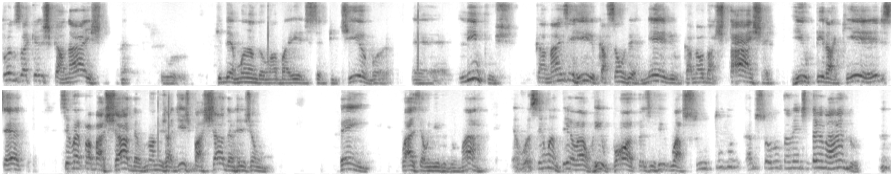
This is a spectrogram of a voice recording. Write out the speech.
todos aqueles canais né, que demandam a Baía de Sepitiba é, limpos, canais e rio, Cação Vermelho, Canal das Taxas, Rio Piraquê, etc. Você vai para a Baixada, o nome já diz, Baixada, região bem quase ao nível do mar, é você manter lá o Rio Botas, o Rio Iguaçu, tudo absolutamente drenado. Né?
